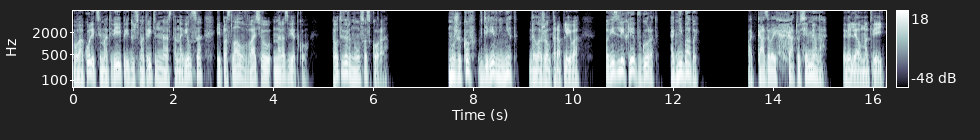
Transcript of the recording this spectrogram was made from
У околицы Матвей предусмотрительно остановился и послал Васю на разведку. Тот вернулся скоро. «Мужиков в деревне нет», — доложил торопливо. «Повезли хлеб в город. Одни бабы». «Показывай хату Семена», — велел Матвей.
